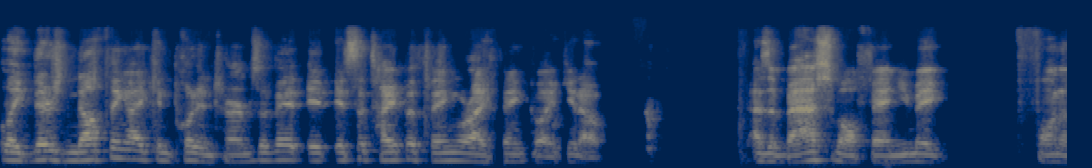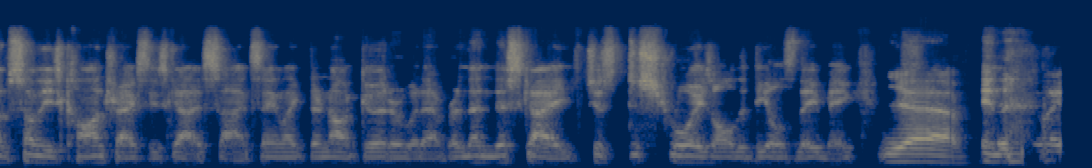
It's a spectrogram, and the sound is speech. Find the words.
like there's nothing I can put in terms of it. it. It's the type of thing where I think, like, you know, as a basketball fan, you make fun of some of these contracts these guys sign, saying like they're not good or whatever, and then this guy just destroys all the deals they make. Yeah, In it'd be, like,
